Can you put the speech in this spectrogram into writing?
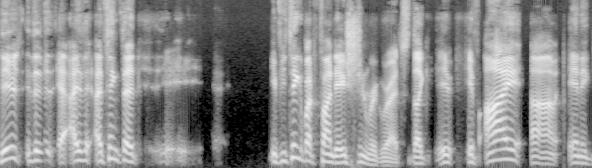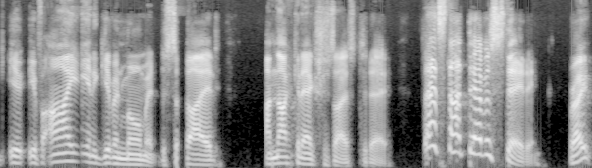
I, I think that if you think about foundation regrets, like if, if I uh, in a, if I in a given moment decide I'm not going to exercise today, that's not devastating, right?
